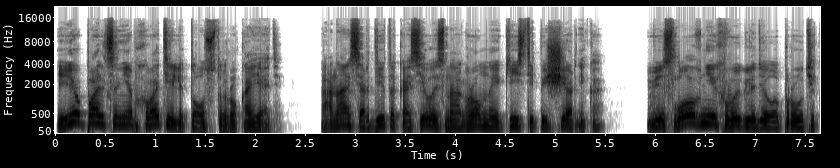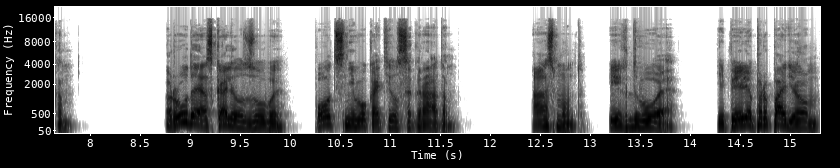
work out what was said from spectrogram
Ее пальцы не обхватили толстую рукоять. Она сердито косилась на огромные кисти пещерника. Весло в них выглядело прутиком. Рудой оскалил зубы, пот с него катился градом. Асмунд, их двое. Теперь и пропадем.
